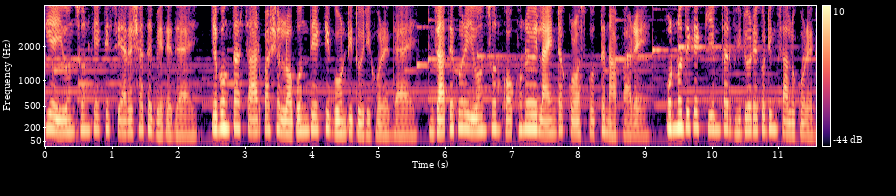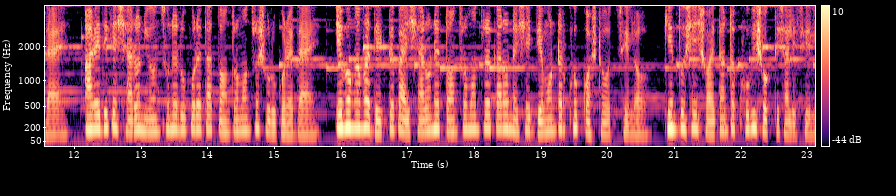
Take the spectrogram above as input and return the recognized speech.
গিয়ে ইয়নসনকে একটি চেয়ারের সাথে বেঁধে দেয় এবং তার চারপাশে লবণ দিয়ে একটি গন্ডি তৈরি করে দেয়, যাতে করে ইয়নসন কখনোই ওই লাইনটা ক্রস করতে না পারে। অন্যদিকে কিম তার ভিডিও রেকর্ডিং চালু করে দেয়, আর এদিকে শ্যারন ইয়নসনের উপরে তার তন্ত্রমন্ত্র শুরু করে দেয়। এবং আমরা দেখতে পাই শ্যারনের তন্ত্রমন্ত্রের কারণে সেই ডেমনটার খুব কষ্ট হচ্ছিল, কিন্তু সেই শয়তানটা খুবই শক্তিশালী ছিল।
